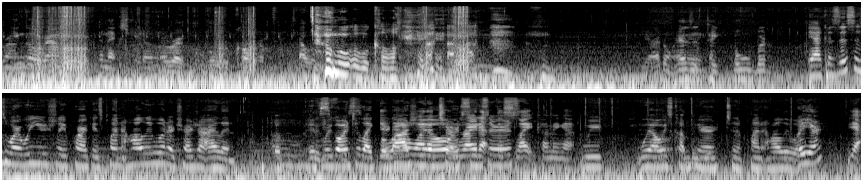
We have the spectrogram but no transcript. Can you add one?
around. you can go around the next street All over. right, move over, car. I'm from California. Move over call. yeah, I don't hesitate, fool, but Yeah, because this is where we usually park is Planet Hollywood or Treasure Island. But um, Oh. if we're going to like You're gonna want to Bellagio turn or right at Caesars, this light coming up. we we always come here to Planet Hollywood. Right here? Yeah.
